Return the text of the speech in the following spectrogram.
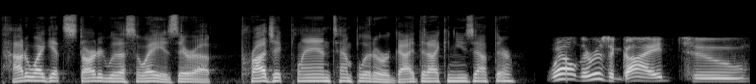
How do I get started with SOA? Is there a project plan, template, or a guide that I can use out there? Well, there is a guide to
